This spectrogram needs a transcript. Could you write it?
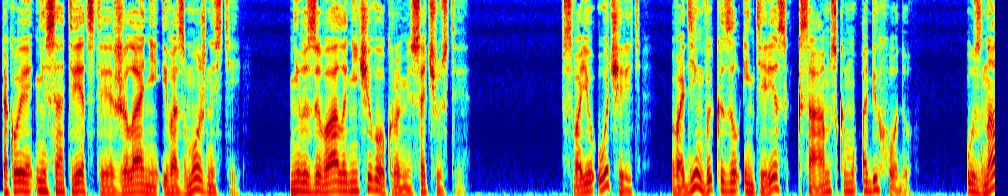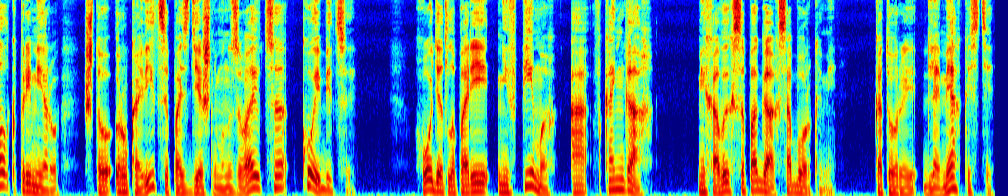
Такое несоответствие желаний и возможностей не вызывало ничего, кроме сочувствия. В свою очередь, Вадим выказал интерес к саамскому обиходу. Узнал, к примеру, что рукавицы по-здешнему называются койбицы. Ходят лопари не в пимах, а в коньгах, меховых сапогах с оборками, которые для мягкости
